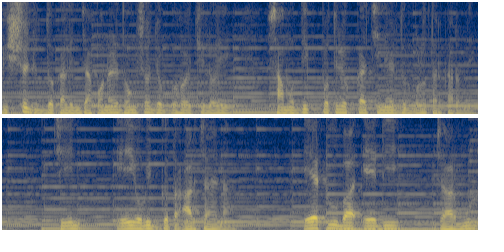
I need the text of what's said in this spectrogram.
বিশ্বযুদ্ধকালীন জাপানের ধ্বংসযোগ্য হয়েছিল এই সামুদ্রিক প্রতিরক্ষায় চীনের দুর্বলতার কারণে। চীন এই অভিজ্ঞতা আর চায় না। এ টু বা এডি যার মূল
